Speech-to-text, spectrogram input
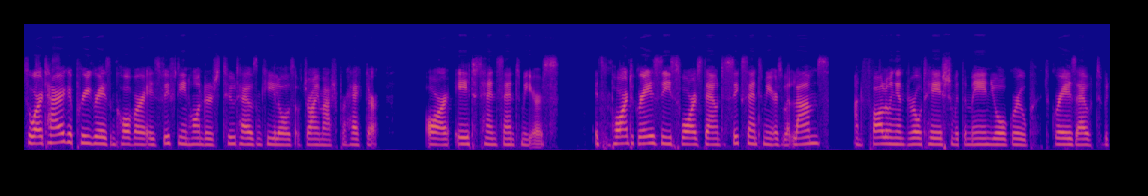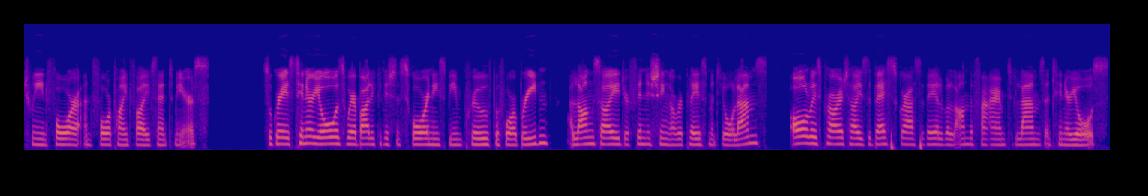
So our target pre-grazing cover is 1500 to 2000 kilos of dry mash per hectare, or 8 to 10 centimetres. It's important to graze these swards down to 6 centimetres with lambs and following in rotation with the main yoke group to graze out to between 4 and 4.5 centimetres. So graze thinner yolks where body condition score needs to be improved before breeding, alongside your finishing or replacement yoke lambs. Always prioritise the best grass available on the farm to lambs and thinner yolks.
